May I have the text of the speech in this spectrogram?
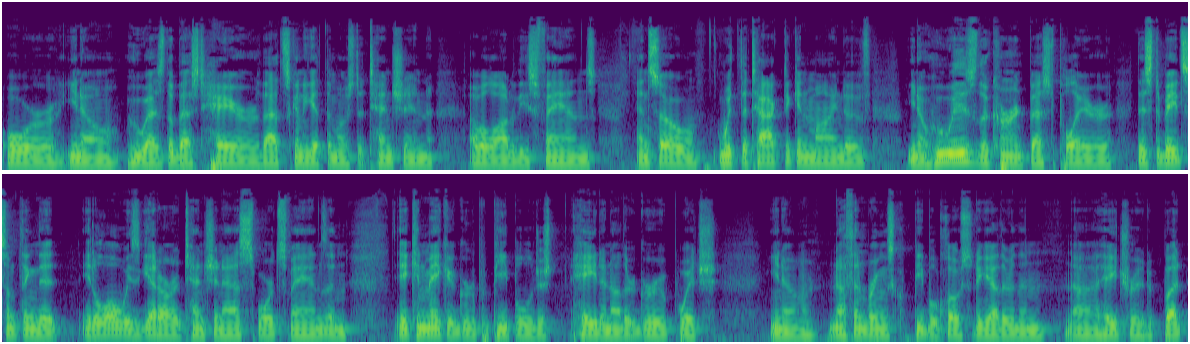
or you know who has the best hair that's going to get the most attention of a lot of these fans And so, with the tactic in mind of, you know, who is the current best player, this debate's something that it'll always get our attention as sports fans, and it can make a group of people just hate another group, which, you know, nothing brings people closer together than uh, hatred. But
